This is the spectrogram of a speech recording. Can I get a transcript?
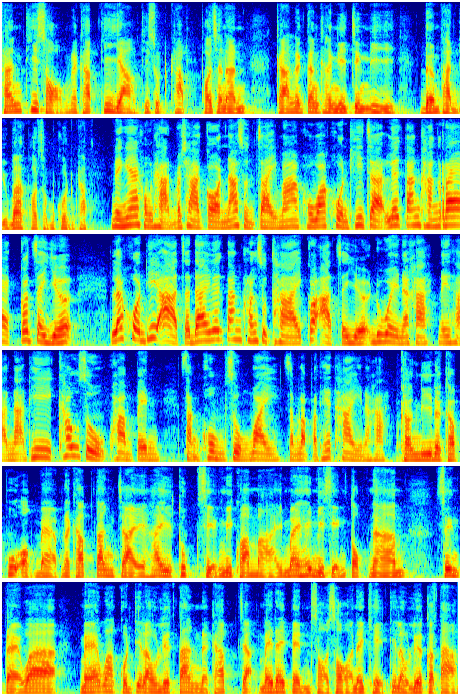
ครั้งที่2นะครับที่ยาวที่สุดครับ เพราะฉะนั้นการเลือกตั้งครั้งนี้จึงมีเดิมพันอยู่มากพอสมควรครับ ในแง่ของฐานประชากรน่าสนใจมาก เพราะว่าคนที่จะเลือกตั้งครั้งแรกก็จะเยอะ และคนที่อาจจะได้เลือกตั้งครั้งสุดท้ายก็อาจจะเยอะด้วยนะคะ ในฐานะที่เข้าสู่ความเป็นสังคมสูงวัยสำหรับประเทศไทยนะคะ ครั้งนี้นะครับผู้ออกแบบนะครับตั้งใจให้ทุกเสียงมีความหมายไม่ให้มีเสียงตกน้ำซึ่งแปลว่าแม้ว่าคนที่เราเลือกตั้งนะครับจะไม่ได้เป็นสสในเขตที่เราเลือกก็ตาม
